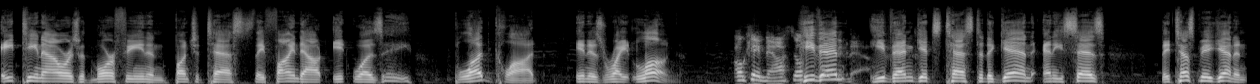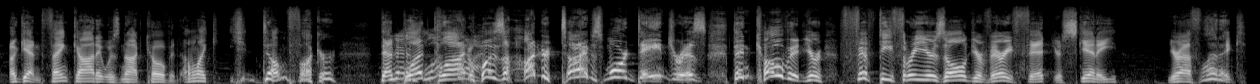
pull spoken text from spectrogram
18 hours with morphine and a bunch of tests. They find out it was a blood clot in his right lung. Okay, now he then he then gets tested again and he says they test me again and again thank god it was not covid. I'm like you dumb fucker. That blood, blood clot, clot. was a hundred times more dangerous than covid. You're 53 years old. You're very fit. You're skinny. You're athletic.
